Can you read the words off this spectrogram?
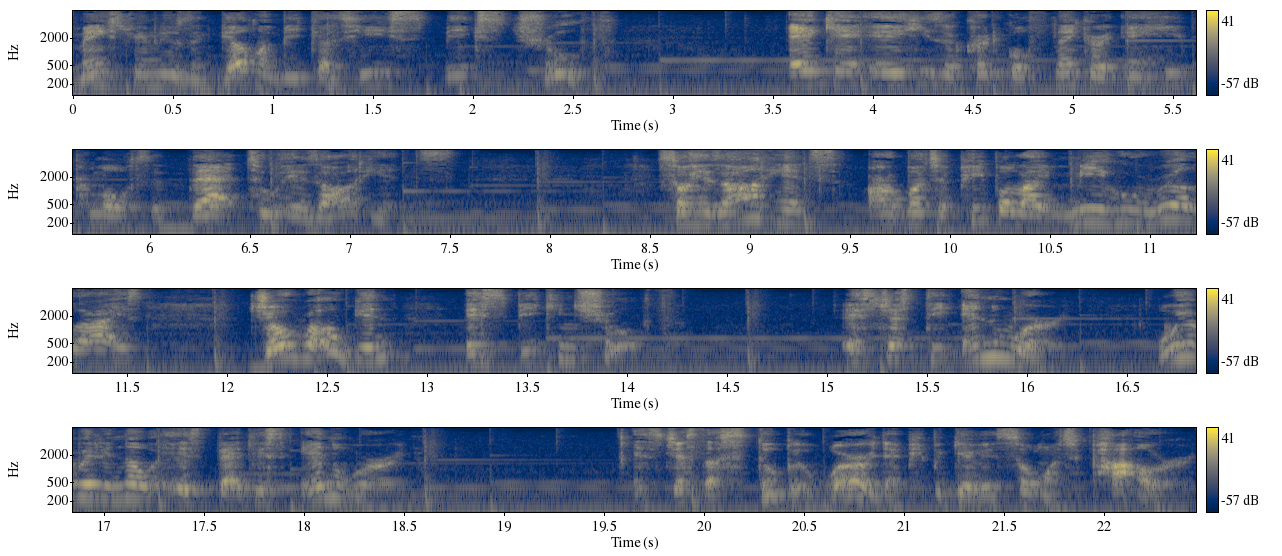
mainstream news and government because he speaks truth. AKA, he's a critical thinker and he promotes that to his audience. So his audience are a bunch of people like me who realize Joe Rogan is speaking truth. It's just the N word. We already know is that this N word is just a stupid word that people give it so much power.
